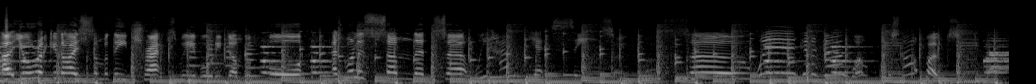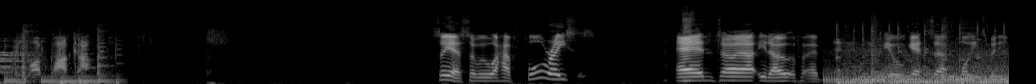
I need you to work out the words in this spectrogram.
Uh, you'll recognise some of the tracks we've already done before, as well as some that uh, we haven't yet seen so far. So, we're going to go, well, from the start, folks. Wumpa Cup. So, yeah, so we will have four races, and, uh, you know, if, uh, if you'll get uh, points when you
